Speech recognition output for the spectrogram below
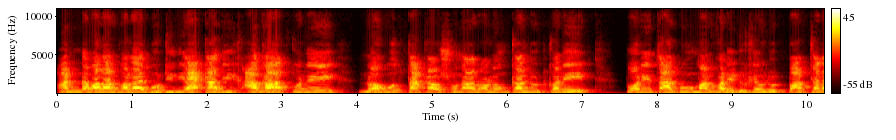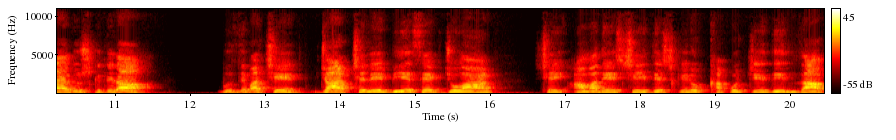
আন্নাবালার গলায় বটি দিয়ে একাধিক আঘাত করে নগদ টাকা ও সোনার অলঙ্কার লুট করে। পরে তার বৌমার ঘরে ঢুকেও লুটপাট চালায় দুষ্কৃতীরা। বুঝতে পারছেন? যার ছেলে বিএসএফ জোয়ান সেই আমাদের, সেই দেশকে রক্ষা করছে, দিন রাত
